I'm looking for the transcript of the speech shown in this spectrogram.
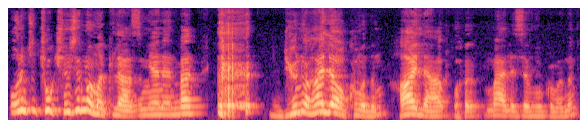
Onun için çok şaşırmamak lazım. Yani ben Dune'u hala okumadım. Hala maalesef okumadım.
